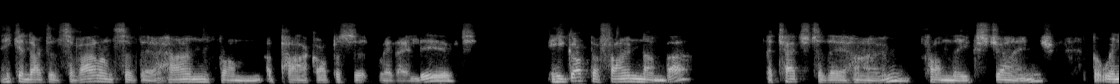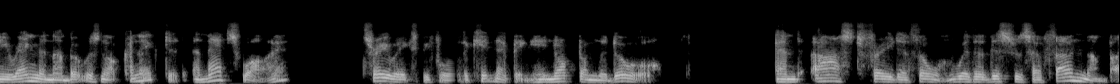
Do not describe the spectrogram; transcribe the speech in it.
he conducted surveillance of their home from a park opposite where they lived he got the phone number attached to their home from the exchange, but when he rang the number, it was not connected. And that's why, three weeks before the kidnapping, he knocked on the door and asked Freda Thorne whether this was her phone number.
